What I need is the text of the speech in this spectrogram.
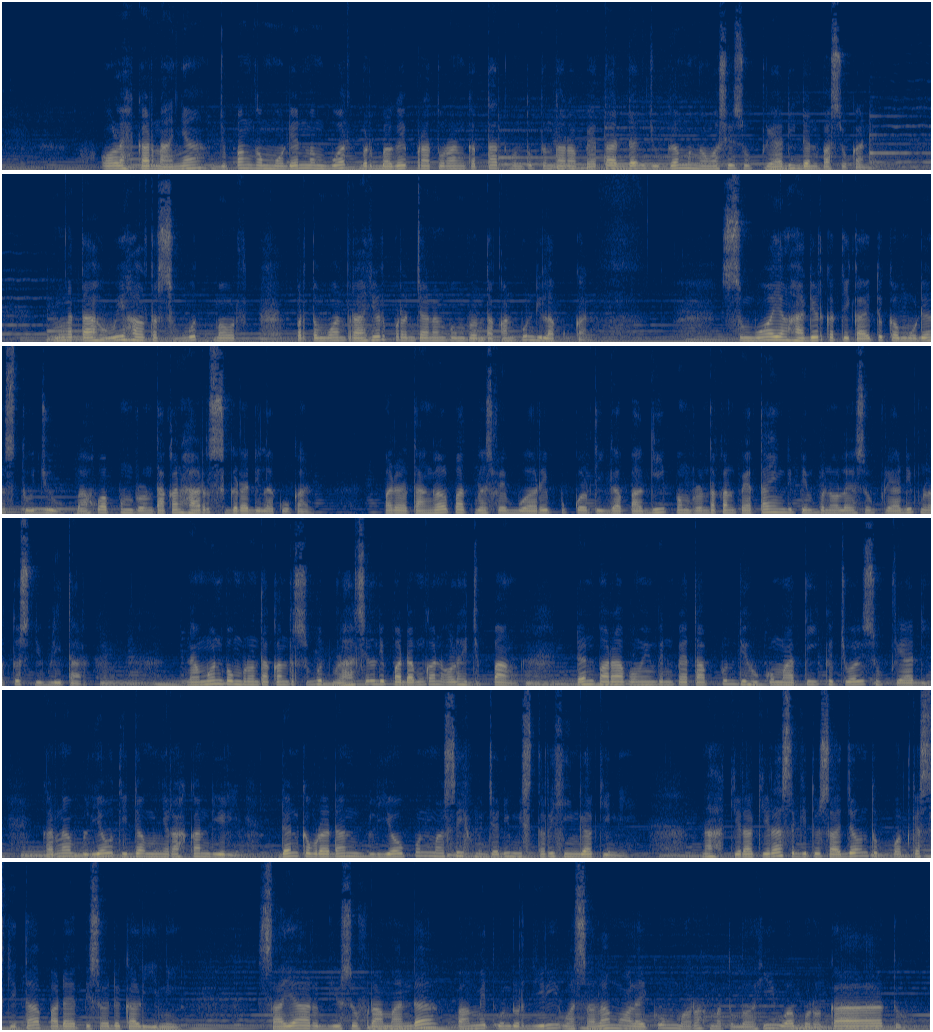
Oleh karenanya, Jepang kemudian membuat berbagai peraturan ketat untuk tentara peta dan juga mengawasi Supriyadi dan pasukannya. Mengetahui hal tersebut, pertemuan terakhir perencanaan pemberontakan pun dilakukan. Semua yang hadir ketika itu kemudian setuju bahwa pemberontakan harus segera dilakukan. Pada tanggal 14 Februari pukul 3 pagi, pemberontakan peta yang dipimpin oleh Supriyadi meletus di Blitar. Namun pemberontakan tersebut berhasil dipadamkan oleh Jepang dan para pemimpin peta pun dihukum mati kecuali Supriyadi karena beliau tidak menyerahkan diri dan keberadaan beliau pun masih menjadi misteri hingga kini. Nah, kira-kira segitu saja untuk podcast kita pada episode kali ini. Saya Arbi Yusuf Ramanda, pamit undur diri. Wassalamualaikum warahmatullahi wabarakatuh.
